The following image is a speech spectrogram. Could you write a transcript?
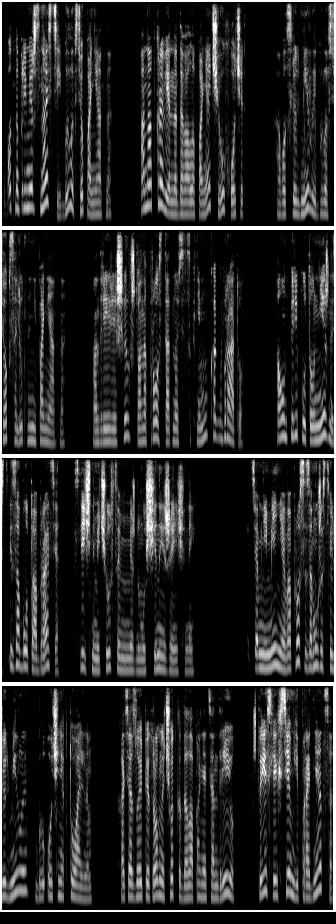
Вот, например, с Настей было все понятно. Она откровенно давала понять, чего хочет. А вот с Людмилой было все абсолютно непонятно. Андрей решил, что она просто относится к нему как к брату. А он перепутал нежность и заботу о брате с личными чувствами между мужчиной и женщиной. Тем не менее, вопрос о замужестве Людмилы был очень актуальным. Хотя Зоя Петровна четко дала понять Андрею, что если их семьи породнятся,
